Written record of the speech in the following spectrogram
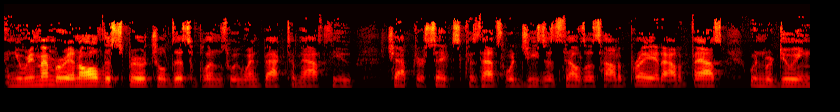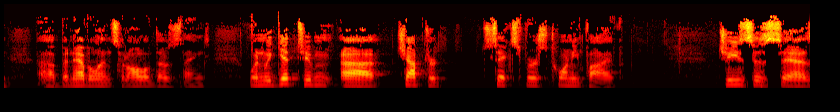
And you remember in all the spiritual disciplines, we went back to Matthew chapter 6 because that's what Jesus tells us how to pray and how to fast when we're doing uh, benevolence and all of those things. When we get to uh, chapter 6, verse 25. Jesus says,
